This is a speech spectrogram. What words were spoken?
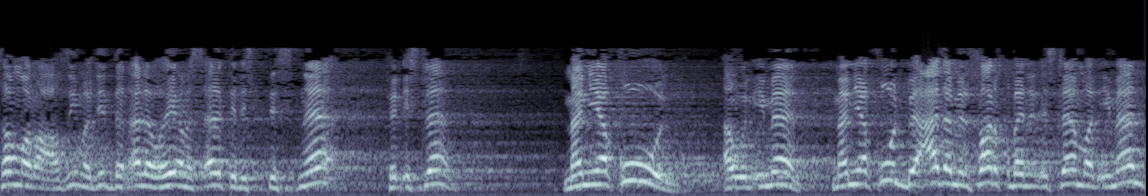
ثمرة عظيمة جدا ألا وهي مسألة الاستثناء في الإسلام. من يقول أو الإيمان من يقول بعدم الفرق بين الإسلام والإيمان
